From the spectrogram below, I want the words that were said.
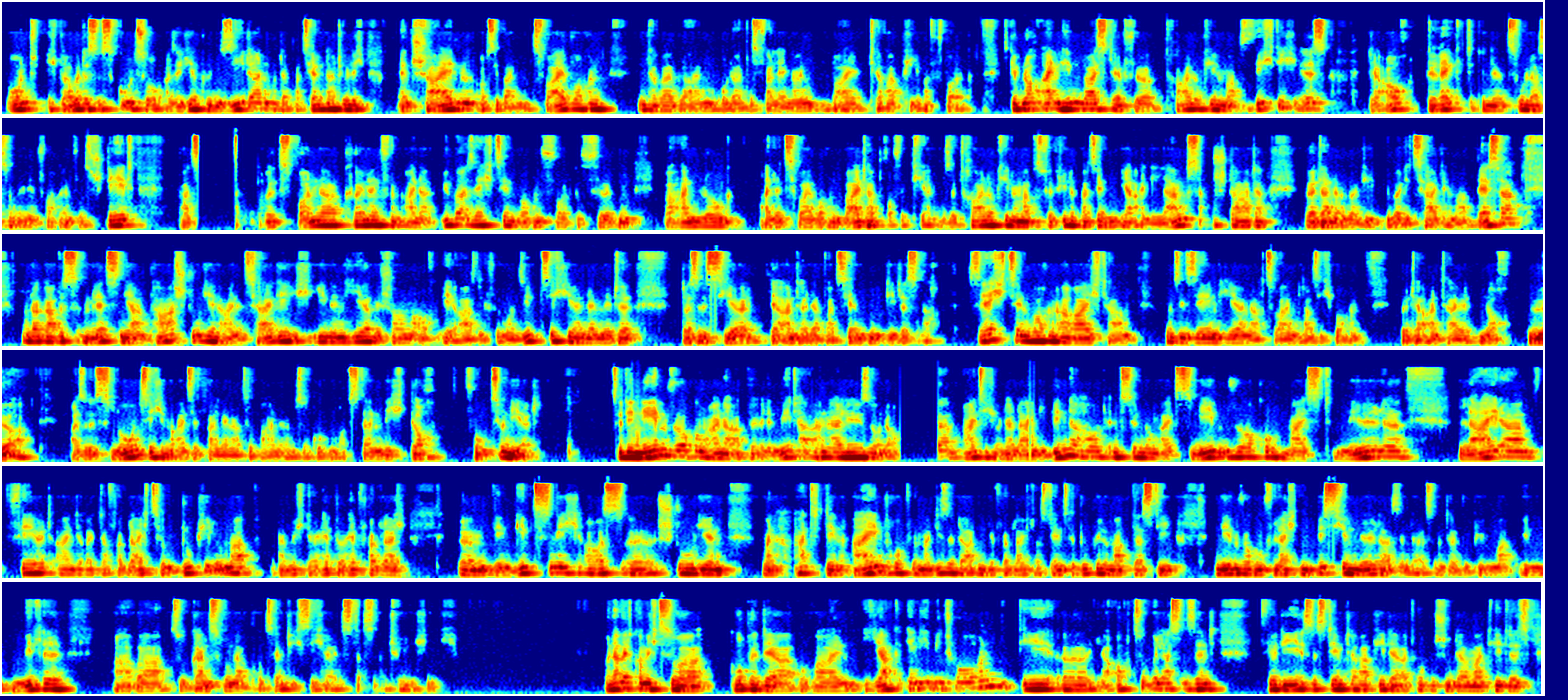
Und ich glaube, das ist gut so. Also hier können Sie dann und der Patient natürlich entscheiden, ob Sie bei dem zwei Wochen Intervall bleiben oder das verlängern bei Therapieerfolg. Es gibt noch einen Hinweis, der für Tralokinumab wichtig ist, der auch direkt in der Zulassung in den Fachinfos steht. Responder können von einer über 16 Wochen fortgeführten Behandlung alle zwei Wochen weiter profitieren. Also Tralokinumab ist für viele Patienten eher ein Langsam-Starter, wird dann über die, über die Zeit immer besser. Und da gab es im letzten Jahr ein paar Studien. Eine zeige ich Ihnen hier. Wir schauen mal auf EASI 75 hier in der Mitte. Das ist hier der Anteil der Patienten, die das nach 16 Wochen erreicht haben. Und Sie sehen hier, nach 32 Wochen wird der Anteil noch höher. Also es lohnt sich im Einzelfall länger zu behandeln und zu gucken, ob es dann nicht doch funktioniert. Zu den Nebenwirkungen einer aktuellen Meta-Analyse und auch einzig und allein die Bindehautentzündung als Nebenwirkung, meist milde. Leider fehlt ein direkter Vergleich zum Dupilumab, nämlich der Head-to-Head-Vergleich ähm, den gibt's nicht aus äh, Studien. Man hat den Eindruck, wenn man diese Daten hier vergleicht aus zu Dupilumab, dass die Nebenwirkungen vielleicht ein bisschen milder sind als unter Dupilumab im Mittel, aber so ganz hundertprozentig sicher ist das natürlich nicht. Und damit komme ich zur Gruppe der oralen JAK-Inhibitoren, die äh, ja auch zugelassen sind für die Systemtherapie der atopischen Dermatitis.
